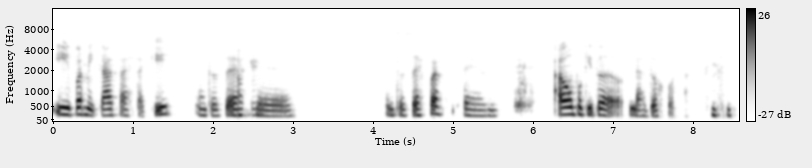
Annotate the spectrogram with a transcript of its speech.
y pues mi casa está aquí, entonces, entonces pues hago un poquito de las dos cosas.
